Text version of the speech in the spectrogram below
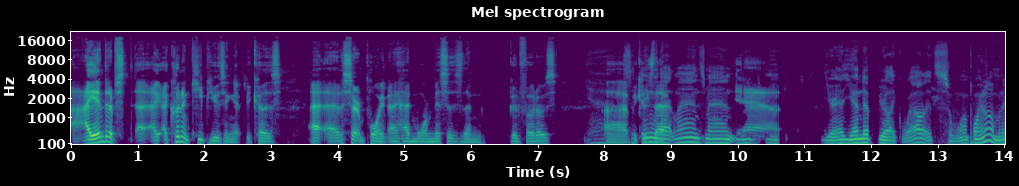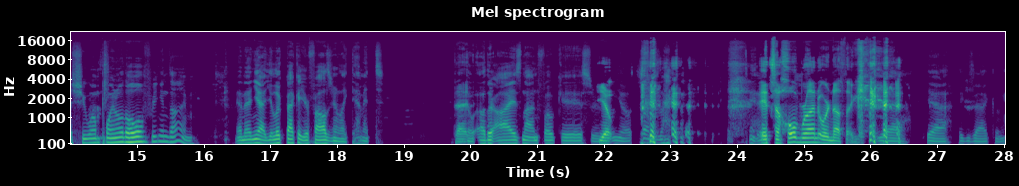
I ended up I, I couldn't keep using it because at, at a certain point I had more misses than good photos. Yeah, Uh, because that- that lens, man. Yeah. you, you're you end up you're like, well, it's a 1.0. I'm gonna shoot 1.0 the whole freaking time, and then yeah, you look back at your files and you're like, damn it, That the other eye's not in focus, or Yep. you know, something's not, Damn. it's a home run or nothing. yeah, yeah, exactly.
